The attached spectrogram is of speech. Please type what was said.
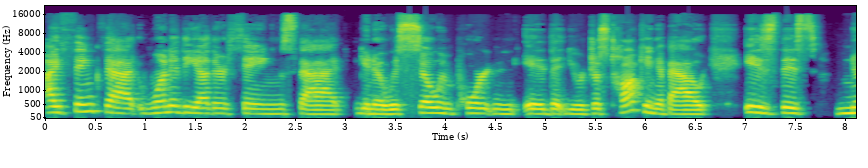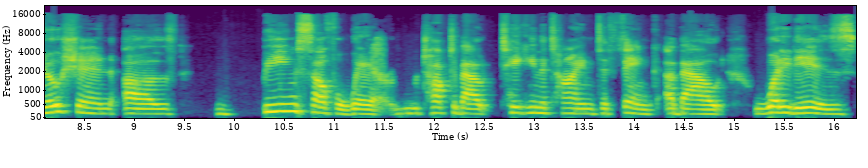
I think that one of the other things that, you know, is so important is, that you're just talking about is this notion of being self aware. You talked about taking the time to think about what it is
